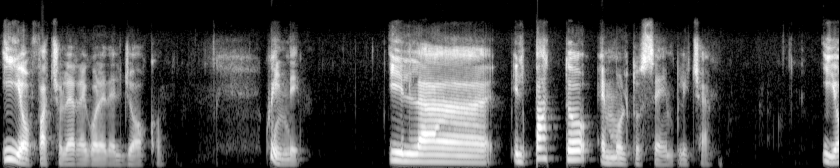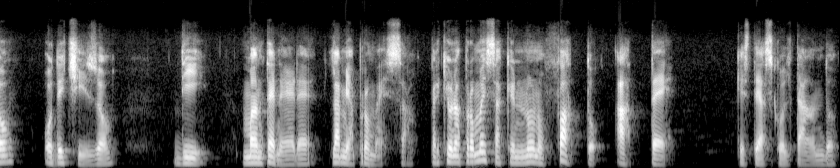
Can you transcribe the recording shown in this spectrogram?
io faccio le regole del gioco. Quindi il, il patto è molto semplice. Io ho deciso di mantenere la mia promessa, perché è una promessa che non ho fatto a te che stai ascoltando,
